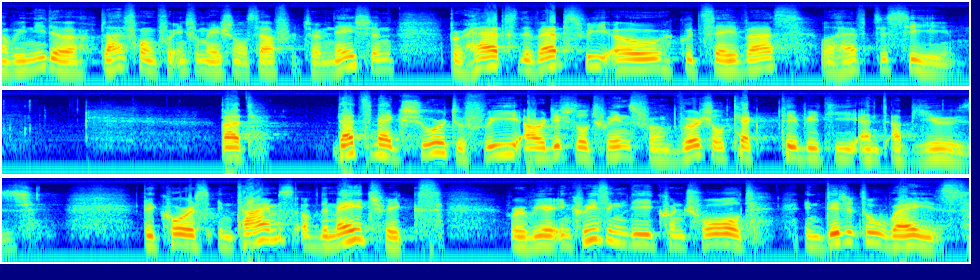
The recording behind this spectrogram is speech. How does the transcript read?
And we need a platform for informational self-determination. Perhaps the Web 3.0 could save us. We'll have to see. But let's make sure to free our digital twins from virtual captivity and abuse. Because in times of the matrix, where we are increasingly controlled in digital ways,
